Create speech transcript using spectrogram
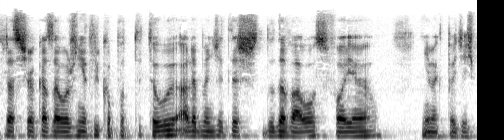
Teraz się okazało, że nie tylko podtytuły, ale będzie też dodawało swoje, nie wiem jak powiedzieć,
